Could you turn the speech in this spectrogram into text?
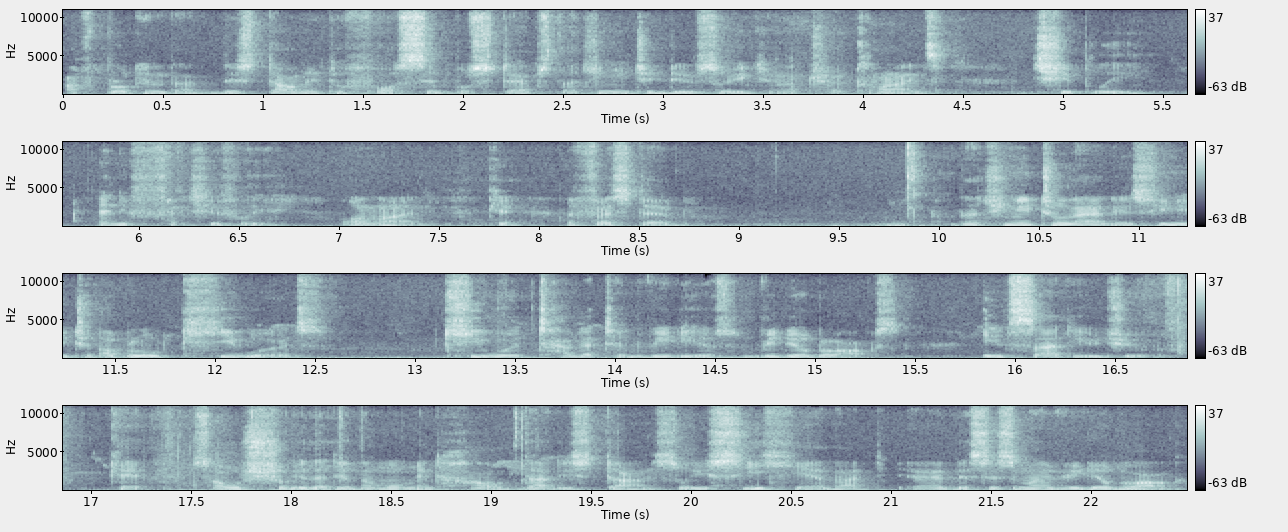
I've broken that this down into four simple steps that you need to do so you can attract clients cheaply and effectively online. Okay, the first step that you need to learn is you need to upload keywords, keyword targeted videos, video blogs inside YouTube. Okay, so I will show you that in a moment how that is done. So you see here that uh, this is my video blog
